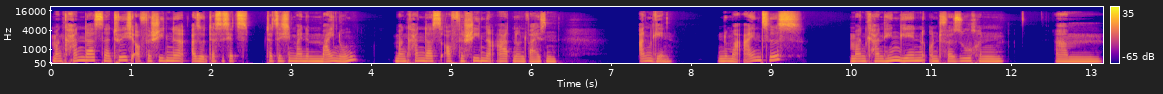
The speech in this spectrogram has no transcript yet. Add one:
man kann das natürlich auf verschiedene, also das ist jetzt tatsächlich meine Meinung, man kann das auf verschiedene Arten und Weisen angehen. Nummer eins ist, man kann hingehen und versuchen, ähm,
